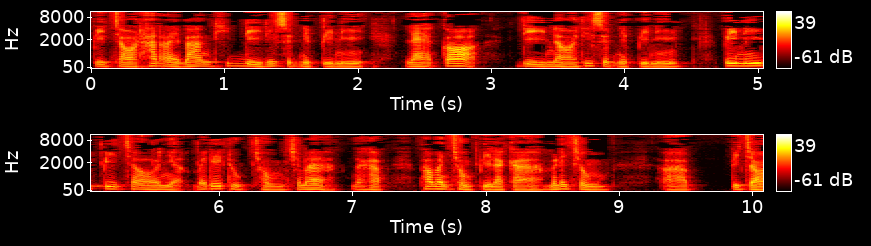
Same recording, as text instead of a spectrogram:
ปีจอธาตุอะไรบ้างที่ดีที่สุดในปีนี้ และก็ดีน้อยที่สุดในปีนี้ ปีนี้ปีจอเนี่ยไม่ได้ถูกชงใช่ไหมนะครับ เพราะมันชงปีละกาไม่ได้ชงปีจอ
